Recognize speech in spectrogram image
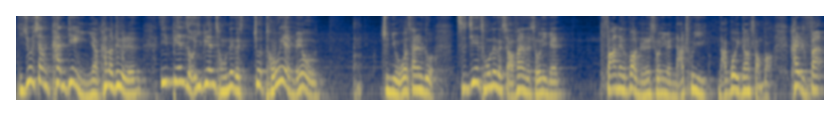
你就像看电影一样，看到这个人一边走一边从那个就头也没有就扭过三十度，直接从那个小贩的手里面发那个报纸人手里面拿出一拿过一张爽报，开始翻，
